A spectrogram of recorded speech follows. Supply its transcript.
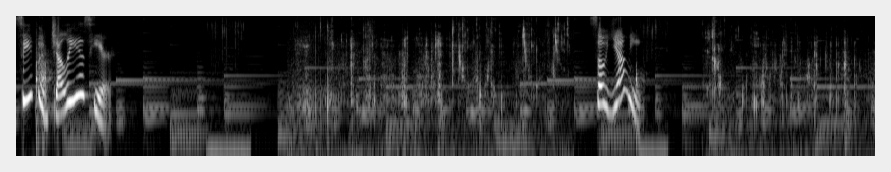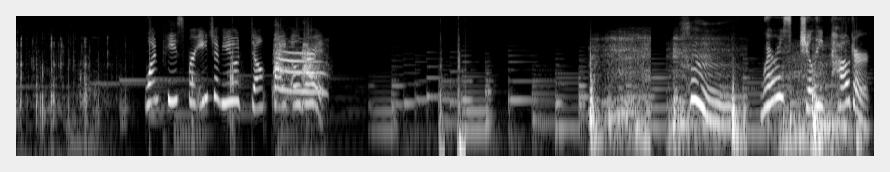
Seafood jelly is here. So yummy! Piece for each of you. Don't fight over it. Hmm. Where is chili powder?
